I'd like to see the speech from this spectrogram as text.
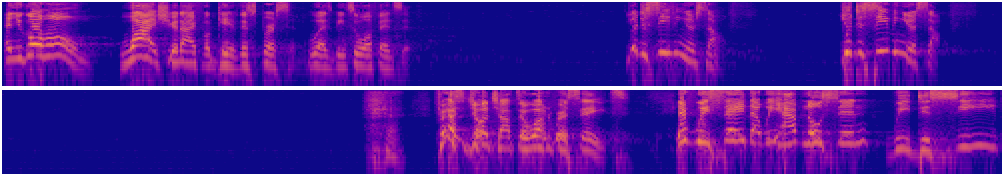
And you go home. Why should I forgive this person who has been so offensive? You're deceiving yourself. You're deceiving yourself. First John chapter 1 verse 8. If we say that we have no sin, we deceive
